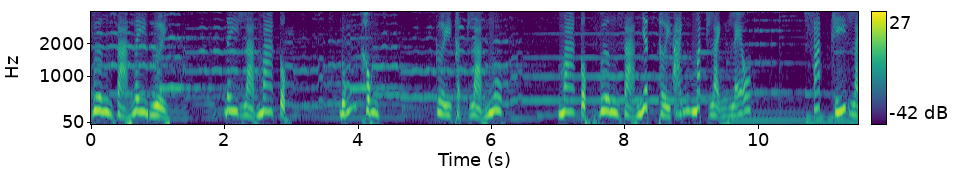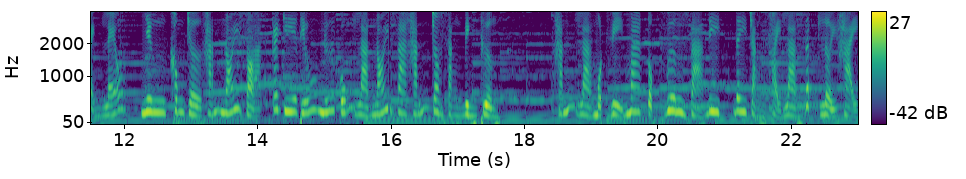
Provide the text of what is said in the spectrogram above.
vương giả ngây người. Đây là ma tộc. Đúng không? Cười thật là ngu. Ma tộc vương giả nhất thời ánh mắt lạnh lẽo. Sát khí lạnh lẽo, Nhưng không chờ hắn nói rõ Cái kia thiếu nữ cũng là nói ra hắn cho rằng bình thường. Hắn là một vị ma tộc vương giả đi, Đây chẳng phải là rất lợi hại,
